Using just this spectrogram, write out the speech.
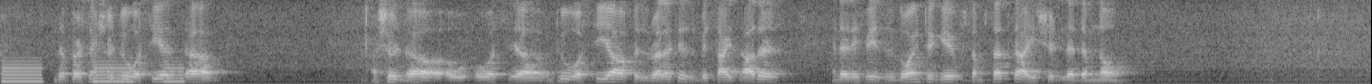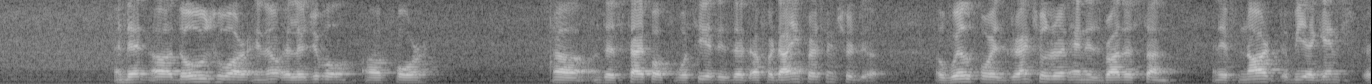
The person should do wasiyah, uh, should uh, was, uh, do wasiyah of his relatives besides others, and that if he is going to give some sadaqah, he should let them know. And then uh, those who are you know eligible uh, for this type of wasiyat is that if a dying person should a will for his grandchildren and his brother's son. And if not be against uh,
